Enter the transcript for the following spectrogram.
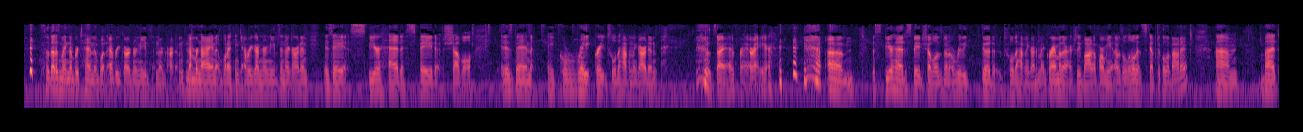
so that is my number 10 of what every gardener needs in their garden. Number nine of what I think every gardener needs in their garden is a spearhead spade shovel. It has been a great, great tool to have in the garden. Sorry, I have Freya right here. um, the spearhead spade shovel has been a really good tool to have in the garden. My grandmother actually bought it for me and I was a little bit skeptical about it. Um, but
